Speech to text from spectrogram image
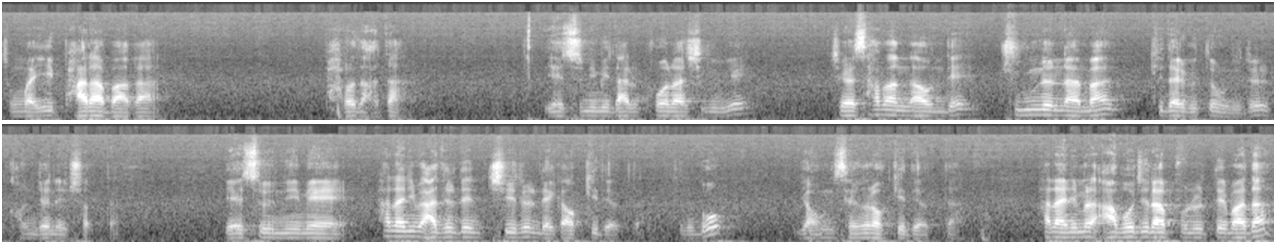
정말 이 바라바가 바로 나다. 예수님이 나를 구원하시기 위해 제가 사망 가운데 죽는 날만 기다리고 있던 우리를 건져내 주셨다. 예수님의 하나님의 아들 된 지위를 내가 얻게 되었다. 그리고 영생을 얻게 되었다. 하나님을 아버지라 부를 때마다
